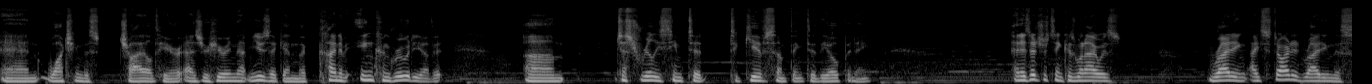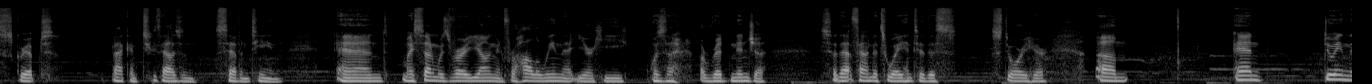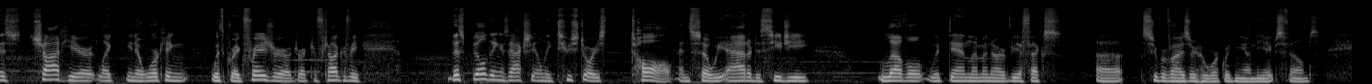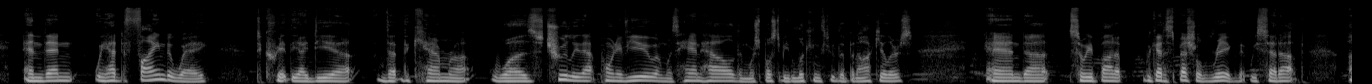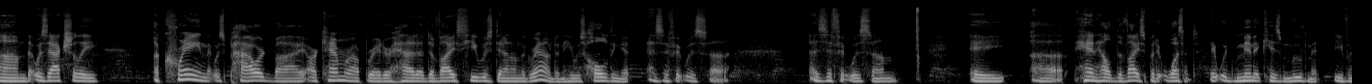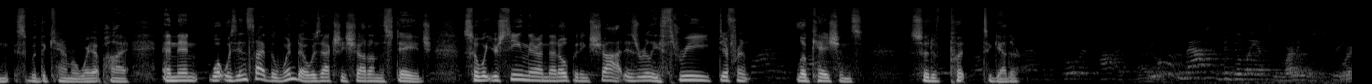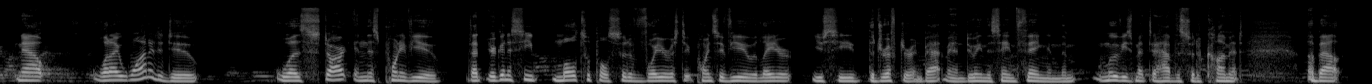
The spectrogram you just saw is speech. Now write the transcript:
and watching this child here as you're hearing that music and the kind of incongruity of it um, just really seemed to, to give something to the opening. And it's interesting because when I was writing, I started writing this script back in 2017. And my son was very young, and for Halloween that year, he was a, a red ninja. So that found its way into this story here. Um, and doing this shot here, like, you know, working with Greig Fraser, our director of photography, this building is actually only two stories tall. And so we added a CG level with Dan Lemmon, our VFX uh, supervisor who worked with me on the Apes films. And then we had to find a way to create the idea that the camera was truly that point of view and was handheld, and we're supposed to be looking through the binoculars. And uh, so we bought a we got a special rig that we set up um, that was actually a crane that was powered by our camera operator had a device. He was down on the ground and he was holding it as if it was uh, as if it was um, a uh, handheld device, but it wasn't. It would mimic his movement, even with the camera way up high. And then what was inside the window was actually shot on the stage. So what you're seeing there in that opening shot is really three different locations, sort of put together. Now, what I wanted to do was start in this point of view that you're going to see multiple sort of voyeuristic points of view. Later, you see the Drifter and Batman doing the same thing, and the movie's meant to have this sort of comment about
